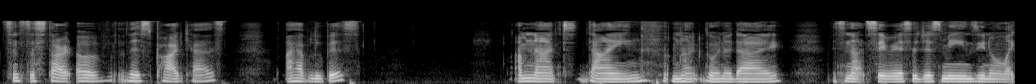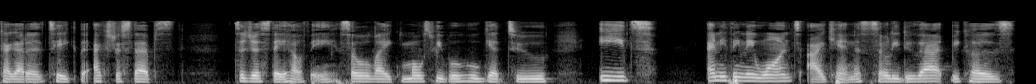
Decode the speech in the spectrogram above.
since the start of this podcast, I have lupus. I'm not dying. I'm not going to die. It's not serious. It just means, you know, like I got to take the extra steps to just stay healthy. So like most people who get to eat anything they want. I can't necessarily do that because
